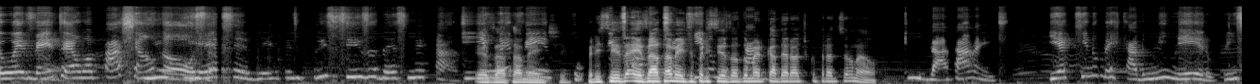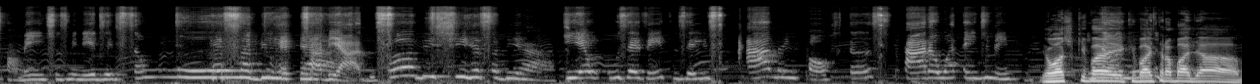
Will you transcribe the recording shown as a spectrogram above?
o evento é uma paixão e, nossa. E esse evento ele precisa desse mercado. E exatamente. Evento, precisa, exatamente, precisa do mercado erótico tradicional. Exatamente. E aqui no mercado mineiro, principalmente, os mineiros, eles são muito Ressabiados. ressabiados. Ô, bichinho ressabiado. E eu, os eventos, eles abrem portas para o atendimento. Eu acho que Então, vai, é que vai muito- trabalhar.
